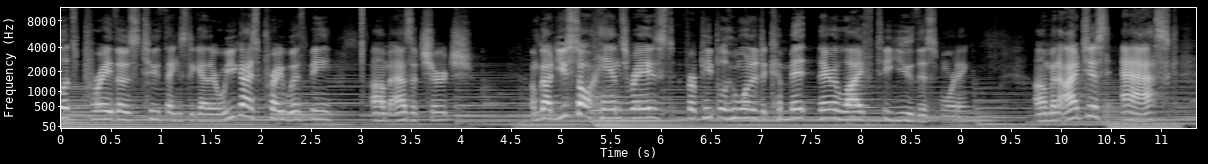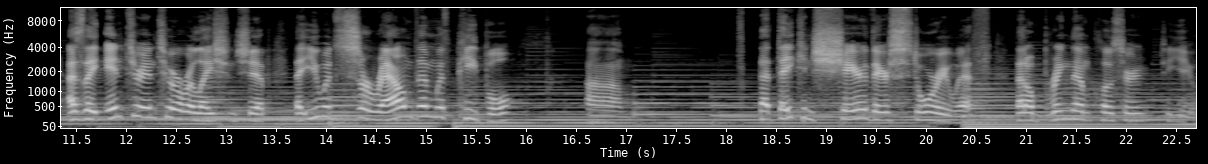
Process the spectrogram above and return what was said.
let's pray those two things together. Will you guys pray with me um, as a church? Um, God, you saw hands raised for people who wanted to commit their life to you this morning. Um, and I just ask as they enter into a relationship that you would surround them with people um, that they can share their story with that'll bring them closer to you,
